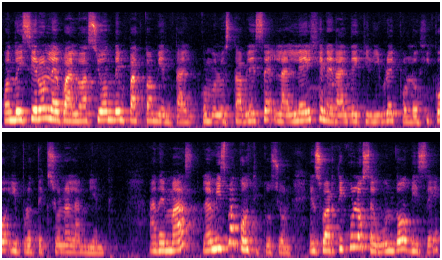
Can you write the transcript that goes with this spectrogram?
cuando hicieron la evaluación de impacto ambiental, como lo establece la Ley General de Equilibrio Ecológico y Protección al Ambiente. Además, la misma Constitución, en su artículo segundo, dice,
